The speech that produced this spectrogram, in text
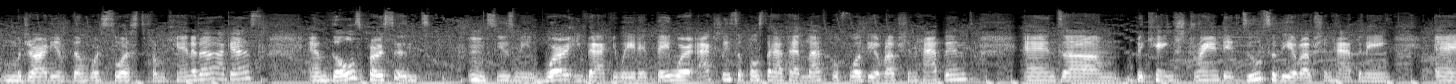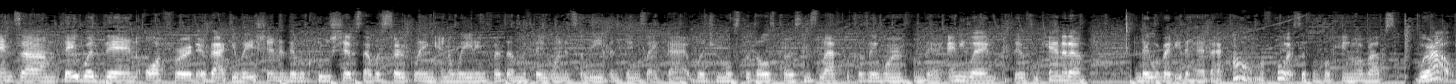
majority of them were sourced from canada i guess and those persons Mm, excuse me, were evacuated. They were actually supposed to have had left before the eruption happened and um, became stranded due to the eruption happening. And um, they were then offered evacuation, and there were cruise ships that were circling and awaiting for them if they wanted to leave and things like that, which most of those persons left because they weren't from there anyway. They were from Canada and they were ready to head back home. Of course, if a volcano erupts, we're out.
